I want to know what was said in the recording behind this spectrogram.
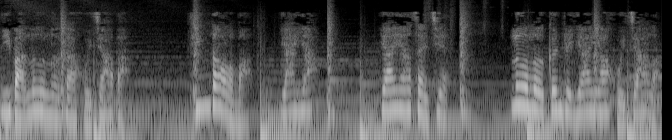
你把乐乐带回家吧，听到了吗，丫丫？丫丫再见。乐乐跟着丫丫回家了。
